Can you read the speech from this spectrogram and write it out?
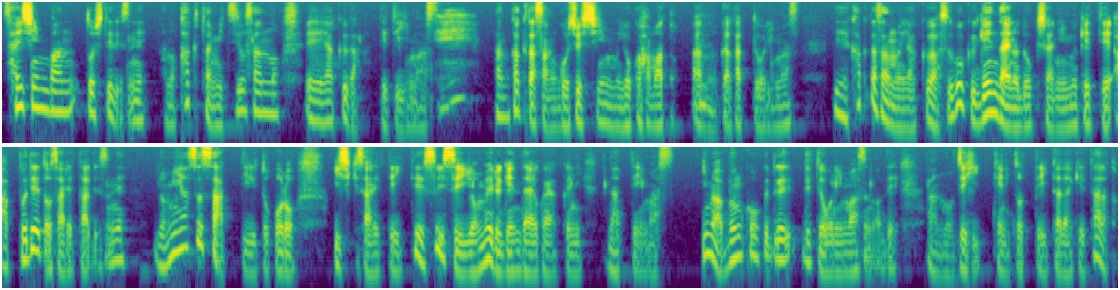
最新版としてですね、あの、角田光代さんの、えー役が出ています。えあの、角田さんご出身も横浜と、あうんの、伺っております。で、角田さんの役はすごく現代の読者に向けてアップデートされたですね、読みやすさっていうところを意識されていて、スイスイ読める現代語訳になっています。今、文庫で出ておりますので、あの、ぜひ手に取っていただけたらと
